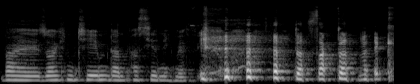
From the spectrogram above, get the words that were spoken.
bei solchen Themen, dann passiert nicht mehr viel. das sagt dann weg.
